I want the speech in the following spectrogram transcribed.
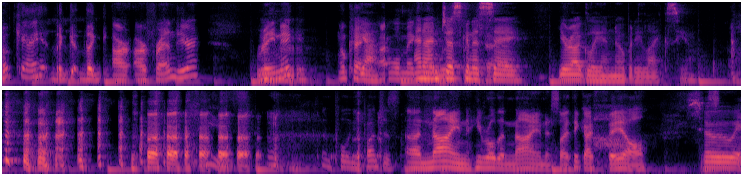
Okay. The, the our, our friend here, Reinig. Okay. yeah. I will make and I'm just going to check. say, you're ugly and nobody likes you. Jeez. pulling punches. Uh, nine. He rolled a nine, so I think I fail. So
